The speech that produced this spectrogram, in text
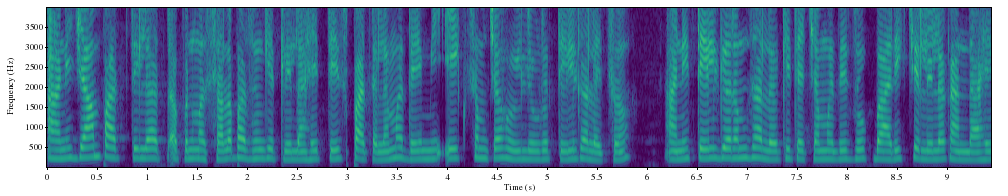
आणि ज्या पातेल्यात आपण मसाला भाजून घेतलेला आहे तेच पातेल्यामध्ये मी एक चमचा होईल एवढं तेल घालायचं. आणि तेल गरम झालं की त्याच्यामध्ये जो बारीक चिरलेला कांदा आहे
